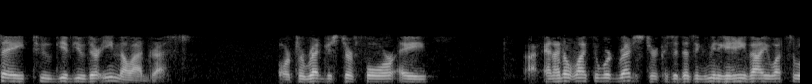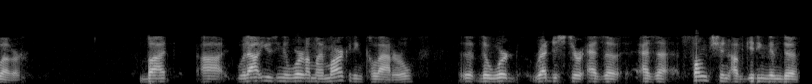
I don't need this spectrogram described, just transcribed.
say, to give you their email address or to register for a, and I don't like the word register because it doesn't communicate any value whatsoever. But uh, without using the word on my marketing collateral, the, the word register as a as a function of getting them to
